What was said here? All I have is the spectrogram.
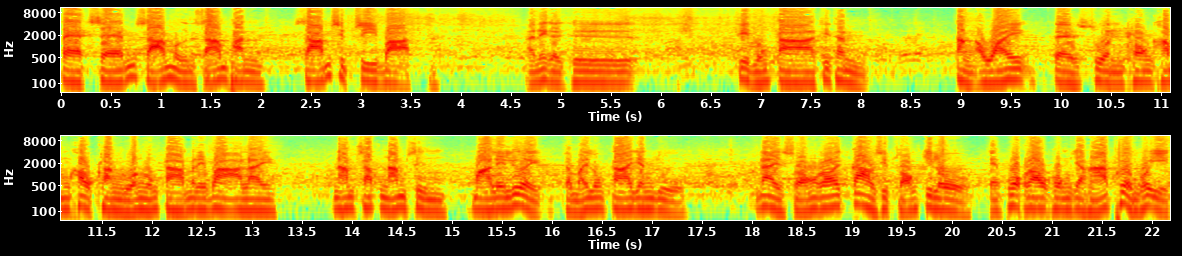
แปดแสนสามหมื่นสามพันสามสิบสี่บาท อันนี้ก็คือที่หลวงตาที่ท่านตั้งเอาไว้ แต่ส่วนทองคำเข้าคลังหลวงหลวงตาไม่ได้ว่าอะไร น้ำซับน้ำซึมมาเรื่อยๆ สมัยหลวงตายังอยู่ ได้ 292 กิโล แต่พวกเราคงจะหาเพิ่มเขาอีก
